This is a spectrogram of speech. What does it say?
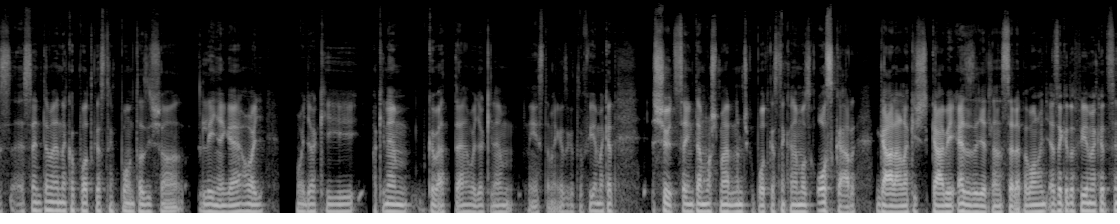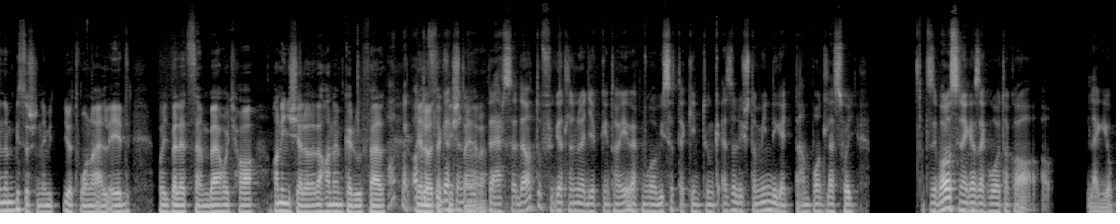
sz- szerintem ennek a podcastnek pont az is a lényege, hogy, hogy aki, aki nem követte, vagy aki nem nézte meg ezeket a filmeket, sőt, szerintem most már nem csak a podcastnek, hanem az Oscar gálának is kb. ez az egyetlen szerepe van, hogy ezeket a filmeket szerintem biztos, hogy nem jött volna eléd, vagy veled szembe, hogyha ha nincs jelölve, ha nem kerül fel. Hát meg jelöltek listájára. persze, de attól függetlenül egyébként, ha évek múlva visszatekintünk, ez a lista mindig egy támpont lesz, hogy hát azért valószínűleg ezek voltak a, legjobb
